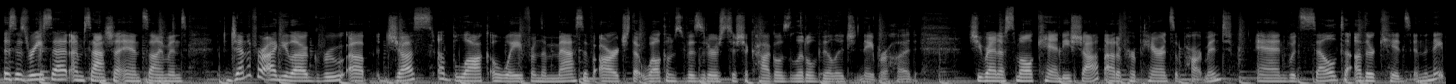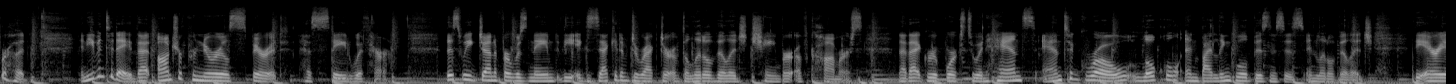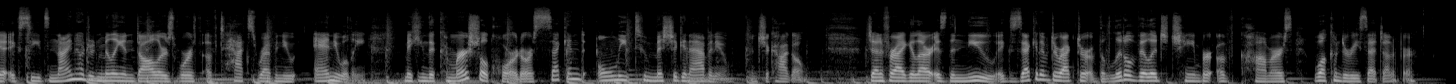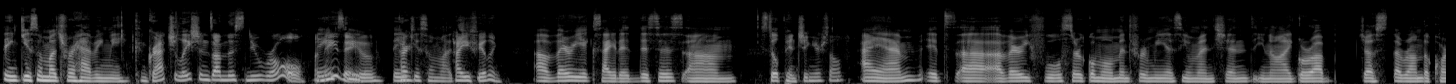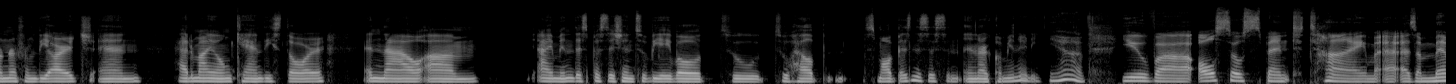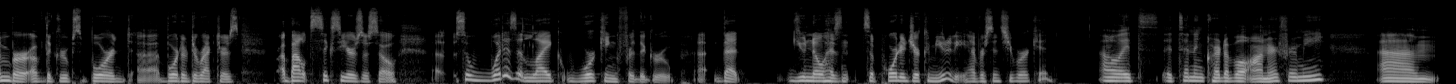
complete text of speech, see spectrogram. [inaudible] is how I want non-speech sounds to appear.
This is Reset. I'm Sasha Ann Simons. Jennifer Aguilar grew up just a block away from the massive arch that welcomes visitors to Chicago's Little Village neighborhood. She ran a small candy shop out of her parents' apartment and would sell to other kids in the neighborhood. And even today, that entrepreneurial spirit has stayed with her. This week, Jennifer was named the executive director of the Little Village Chamber of Commerce. Now, that group works to enhance and to grow local and bilingual businesses in Little Village. The area exceeds $900 million worth of tax revenue annually, making the commercial corridor second only to Michigan Avenue in Chicago. Jennifer Aguilar is the new executive director of the Little Village Chamber of Commerce. Welcome to Reset, Jennifer. Thank you so much for having me. Congratulations on this new role. Amazing. Thank you. Thank how, you so much. How are you feeling? Uh, very excited. This is um, still pinching yourself. I am. It's uh, a very full circle moment for me, as you mentioned. You know, I grew up just around the corner from the arch and had my own candy store, and now um, I'm in this position to be able to to help small businesses in, in our community. Yeah, you've uh, also spent time as a member of the group's board uh, board of directors about six years or so. Uh, so, what is it like working for the group uh, that you know has supported your community ever since you were a kid? Oh, it's it's an incredible honor for me. Um,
